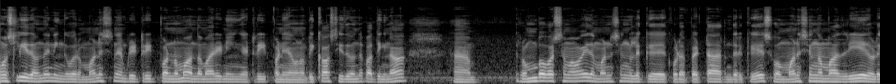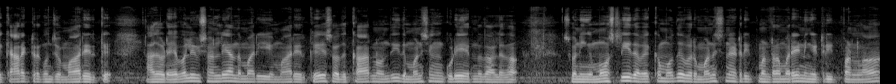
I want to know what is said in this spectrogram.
மோஸ்ட்லி இதை வந்து நீங்கள் ஒரு மனுஷனை எப்படி ட்ரீட் பண்ணணுமோ அந்த மாதிரி நீங்கள் ட்ரீட் பண்ணி ஆகணும். பிகாஸ் இது வந்து பார்த்திங்கன்னா ரொம்ப வருஷமாகவே இது மனுஷங்களுக்கு கூட பெட்டாக இருந்திருக்கு. ஸோ மனுஷங்க மாதிரியே இதோட கேரக்டர் கொஞ்சம் மாறி இருக்கு அதோட எவல்யூஷன்லேயே அந்த மாதிரி மாறி இருக்கு ஸோ அது காரணம் வந்து இது மனுஷங்க கூடயே இருந்ததால தான். ஸோ நீங்கள் மோஸ்ட்லி இதை வைக்கும் போது ஒரு மனுஷனை ட்ரீட் பண்ணுற மாதிரியே நீங்கள் ட்ரீட் பண்ணலாம்.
